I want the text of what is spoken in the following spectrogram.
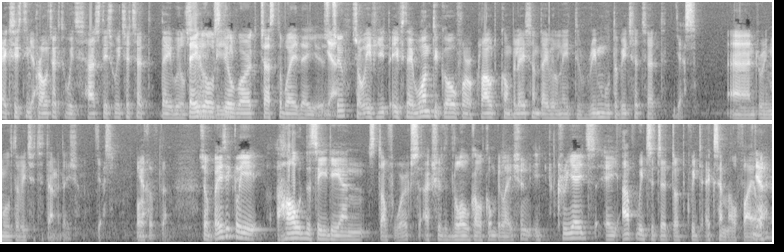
existing Yeah. project which has this widget set, they will They still will still work just the way they used yeah. to. So if you if they want to go for cloud compilation, they will need to remove the widget set Yes, and remove the widget set annotation. yes, both Yeah. of them. So basically, how the CDN stuff works, actually the local compilation, it creates a app widget.gwt.xml file Yeah.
